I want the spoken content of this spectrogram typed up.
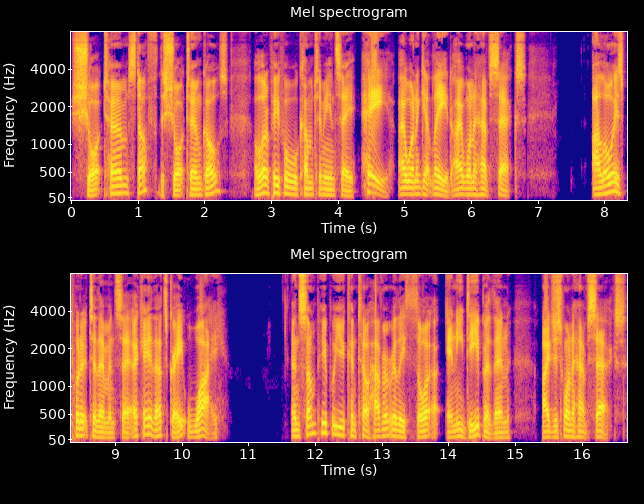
short term stuff, the short term goals. A lot of people will come to me and say, Hey, I want to get laid. I want to have sex. I'll always put it to them and say, Okay, that's great. Why? And some people you can tell haven't really thought any deeper than, I just want to have sex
